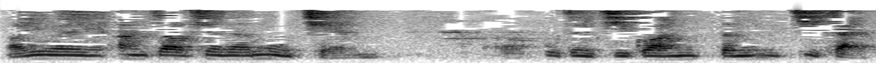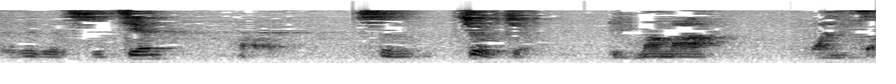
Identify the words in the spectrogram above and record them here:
啊，因为按照现在目前呃户政机关登记载的这个时间啊，是舅舅比妈妈晚走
